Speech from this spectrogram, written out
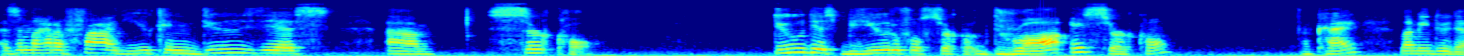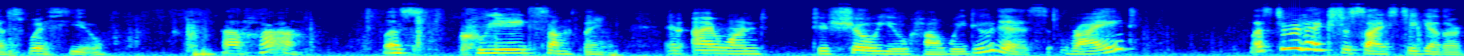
as a matter of fact, you can do this um, circle. Do this beautiful circle. Draw a circle. Okay? Let me do this with you. Aha. Let's create something and I want to show you how we do this, right? Let's do an exercise together.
